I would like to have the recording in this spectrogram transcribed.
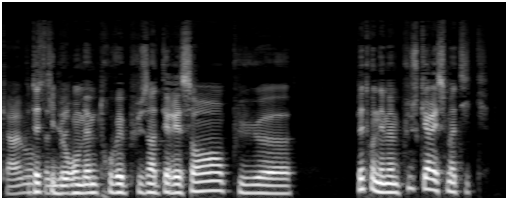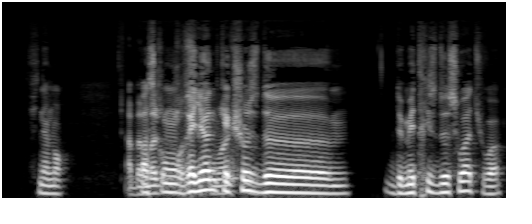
Peut-être qu'ils l'auront même trouvé plus intéressant, plus peut-être qu'on est même plus charismatique finalement. Ah bah Parce qu'on rayonne quelque chose de, de maîtrise de soi, tu vois.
